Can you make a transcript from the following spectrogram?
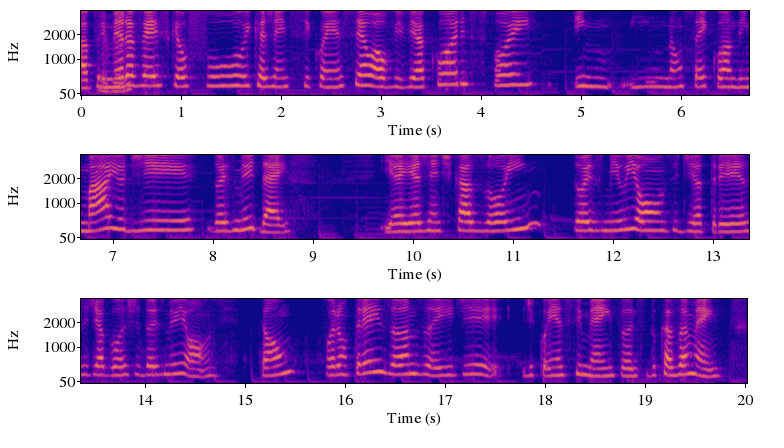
A primeira vez que eu fui, que a gente se conheceu ao vivo e a cores, foi em, em não sei quando, em maio de 2010. E aí a gente casou em 2011, dia 13 de agosto de 2011. Então, foram três anos aí de, de conhecimento antes do casamento.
